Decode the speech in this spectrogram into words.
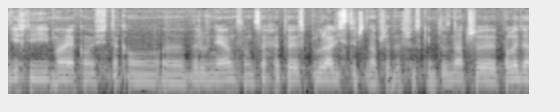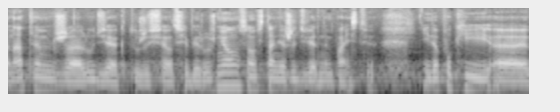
jeśli ma jakąś taką e, wyróżniającą cechę, to jest pluralistyczna przede wszystkim. To znaczy polega na tym, że ludzie, którzy się od siebie różnią, są w stanie żyć w jednym państwie. I dopóki e,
